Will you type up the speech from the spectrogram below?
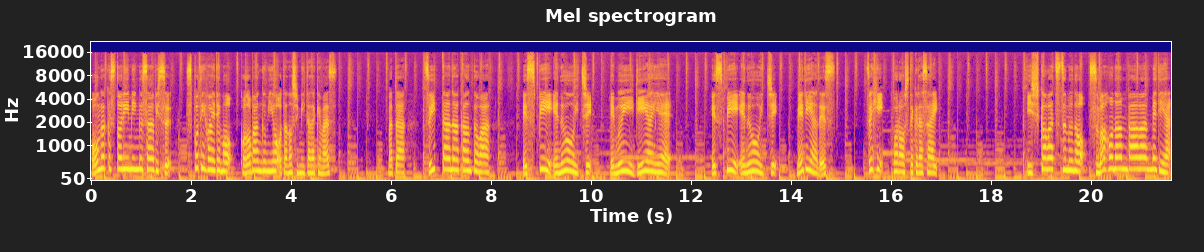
音楽ストリーミングサービス Spotify でもこの番組をお楽しみいただけます。またツイッターのアカウントは spno1 spno1media spno1 メディアです。ぜひフォローしてください。石川つつむのスマホナンバーワンメディア。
